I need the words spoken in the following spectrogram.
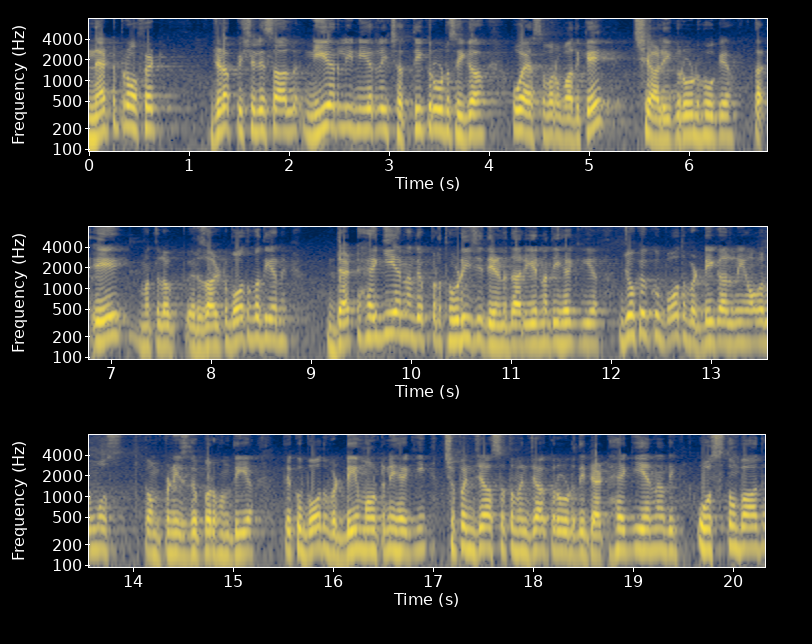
ਨੈਟ ਪ੍ਰੋਫਿਟ ਜਿਹੜਾ ਪਿਛਲੇ ਸਾਲ ਨੀਅਰਲੀ ਨੀਅਰਲੀ 36 ਕਰੋੜ ਸੀਗਾ ਉਹ ਇਸ ਵਾਰ ਵੱਧ ਕੇ 46 ਕਰੋੜ ਹੋ ਗਿਆ। ਤਾਂ ਇਹ ਮਤਲਬ ਰਿਜ਼ਲਟ ਬਹੁਤ ਵਧੀਆ ਨੇ। ਡੈਟ ਹੈਗੀ ਆ, ਇਹਨਾਂ ਦੇ ਉੱਪਰ ਥੋੜੀ ਜਿਹੀ ਦੇਣਦਾਰੀ ਇਹਨਾਂ ਦੀ ਹੈਗੀ ਆ, ਜੋ ਕਿ ਕੋਈ ਬਹੁਤ ਵੱਡੀ ਗੱਲ ਨਹੀਂ ਆਲਮੋਸਟ ਕੰਪਨੀਆਂ ਦੇ ਉੱਪਰ ਹੁੰਦੀ ਆ, ਤੇ ਕੋਈ ਬਹੁਤ ਵੱਡੀ ਅਮਾਉਂਟ ਨਹੀਂ ਹੈਗੀ। 56 57 ਕਰੋੜ ਦੀ ਡੈਟ ਹੈਗੀ ਆ ਇਹਨਾਂ ਦੀ। ਉਸ ਤੋਂ ਬਾਅਦ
